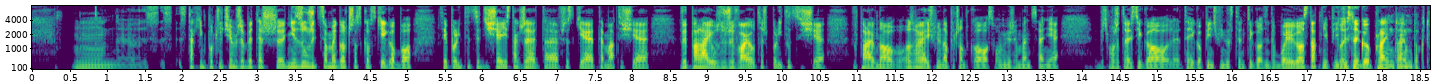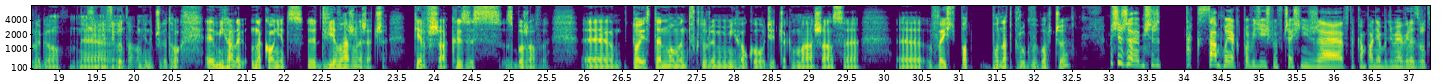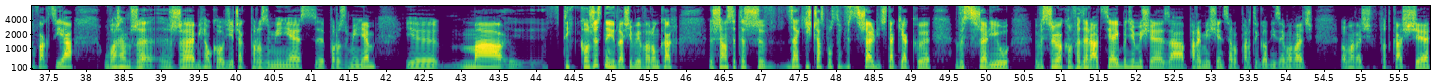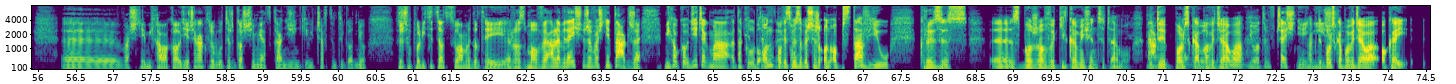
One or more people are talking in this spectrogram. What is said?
z, z, takim poczuciem, żeby też nie zużyć samego Trzaskowskiego, bo w tej polityce dzisiaj jest tak, że te wszystkie tematy się wypalają, zużywają, też politycy się wypalają. No, rozmawialiśmy na początku o Sławomirze Mencenie. Być może to jest jego, te jego pięć minut w tym tygodniu, to było jego ostatnie pięć To jest jego prime time, do którego się nie przygotował. Nie przygotował. E, Michale, na koniec e, dwie ważne rzeczy. Pierwsza, kryzys zbożowy. E, to jest ten moment, w którym Michał Kołodziejczak ma szansę wejść pod, ponad próg wyborczy? Myślę, że myślę, że tak samo jak powiedzieliśmy wcześniej, że ta kampania będzie miała wiele zwrotów akcji, ja uważam, że, że Michał Kołodziejczak porozumienie z porozumieniem ma y, w tych korzystnych dla siebie warunkach szansę też za jakiś czas po prostu wystrzelić, tak jak y, wystrzelił, wystrzeliła Konfederacja i będziemy się za parę miesięcy albo parę tygodni zajmować, omawiać w podcaście właśnie Michała Kołodziejczaka, który był też gościem Jacka Nizinkiewicza w tym tygodniu w Rzeczypolityce. Odsyłamy do tej rozmowy, ale wydaje się, że właśnie tak, że Michał Kołodziejczak ma taką... Bo on, powiedzmy sobie szczerze, on obstawił kryzys zbożowy kilka miesięcy temu. Tak, gdy Polska powiedziała... Mówił o tym wcześniej. Tak, niż... Gdy Polska powiedziała, ok,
